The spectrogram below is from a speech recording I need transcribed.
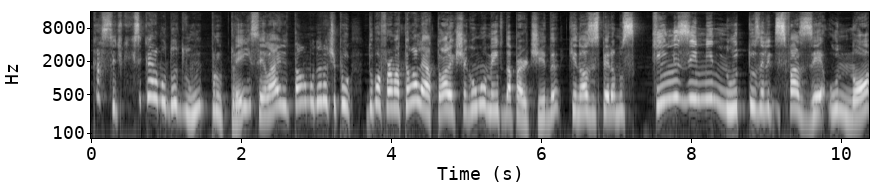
Cacete, por que esse cara mudou do 1 pro 3? Sei lá, ele tava mudando, tipo, de uma forma tão aleatória que chegou um momento da partida que nós esperamos 15 minutos ele desfazer o nó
